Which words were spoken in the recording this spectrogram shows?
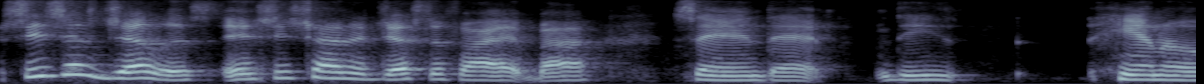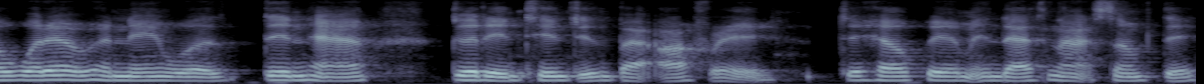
she's just jealous and she's trying to justify it by saying that the Hannah or whatever her name was didn't have good intentions by offering to help him and that's not something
